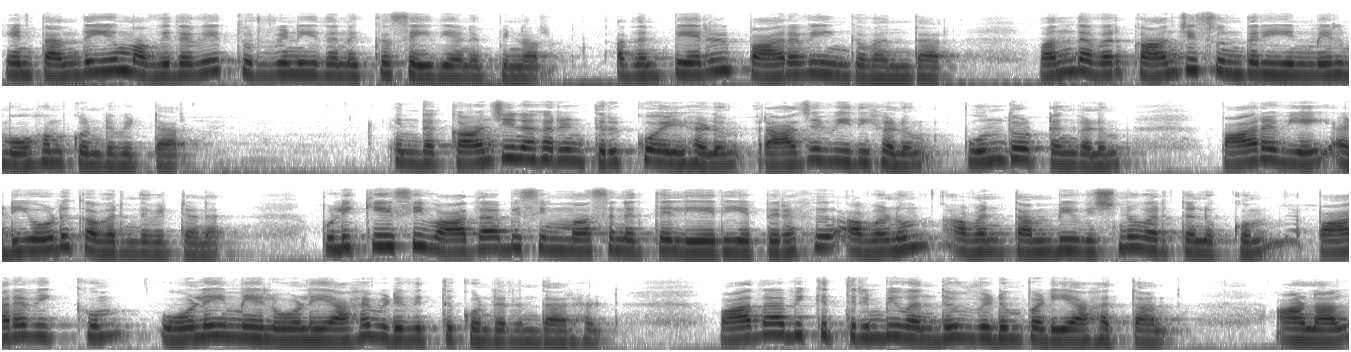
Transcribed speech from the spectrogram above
என் தந்தையும் அவ்விதவே துர்விநீதனுக்கு செய்தி அனுப்பினார். அதன் பேரில் பாரவி இங்கு வந்தார். வந்தவர் காஞ்சி சுந்தரியின் மேல் மோகம் கொண்டு விட்டார். இந்த காஞ்சி நகரின் திருக்கோயில்களும் ராஜவீதிகளும் பூந்தோட்டங்களும் பாரவியை அடியோடு கவர்ந்துவிட்டன புலிகேசி வாதாபி சிம்மாசனத்தில் ஏறிய பிறகு அவனும் அவன் தம்பி விஷ்ணுவர்த்தனுக்கும் பாரவிக்கும் ஓலை மேல் ஓலையாக விடுவித்துக் கொண்டிருந்தார்கள். வாதாபிக்கு திரும்பி வந்து விடும்படியாகத்தான். ஆனால்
